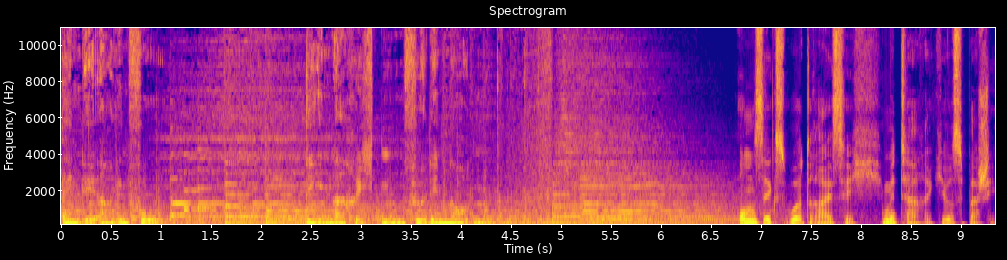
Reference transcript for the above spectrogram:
NDR Info. Die Nachrichten für den Norden. Um 6.30 Uhr mit Tarek Yusbashi.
